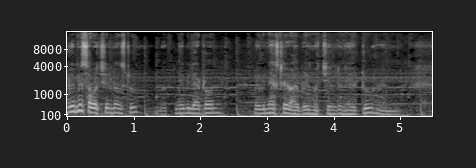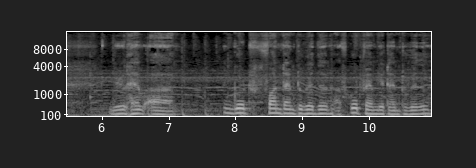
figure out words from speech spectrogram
we miss our children too but maybe later on maybe next year I'll bring my children here too and we will have a good fun time together a good family time together.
